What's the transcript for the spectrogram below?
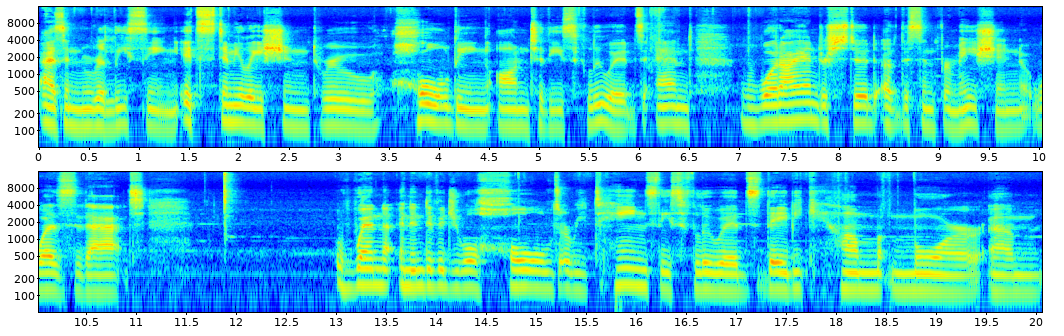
as in releasing. It's stimulation through holding on to these fluids. And what i understood of this information was that when an individual holds or retains these fluids, they become more, um,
